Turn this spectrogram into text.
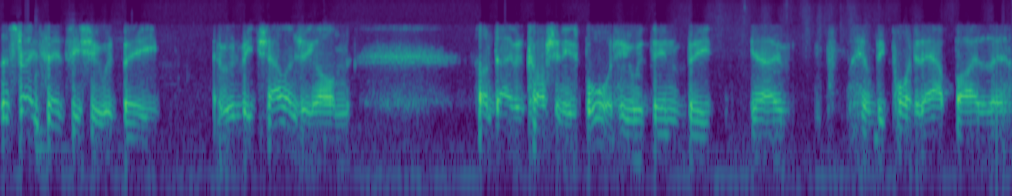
the straight sets issue would be it would be challenging on on David Koch and his board, who would then be, you know, he'll be pointed out by the,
